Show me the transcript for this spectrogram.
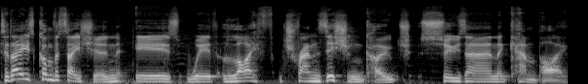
Today's conversation is with life transition coach Suzanne Campi.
